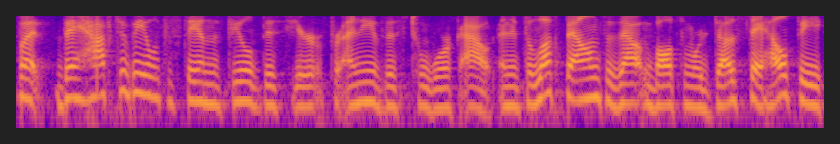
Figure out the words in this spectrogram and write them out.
But they have to be able to stay on the field this year for any of this to work out. And if the luck balances out and Baltimore does stay healthy,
